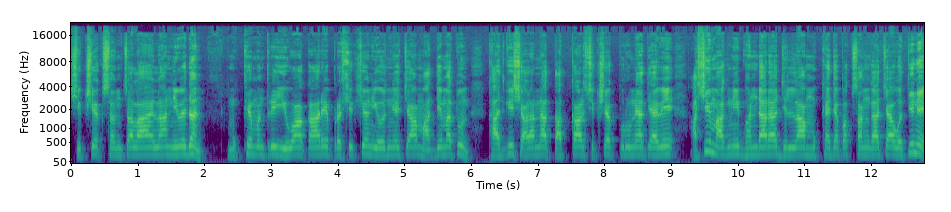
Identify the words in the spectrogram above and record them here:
शिक्षक संचालनाला निवेदन. मुख्यमंत्री युवा कार्य प्रशिक्षण योजनेच्या माध्यमातून खाजगी शाळांना तात्काळ शिक्षक पुरवण्यात यावे अशी मागणी भंडारा जिल्हा मुख्याध्यापक संघाच्या वतीने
